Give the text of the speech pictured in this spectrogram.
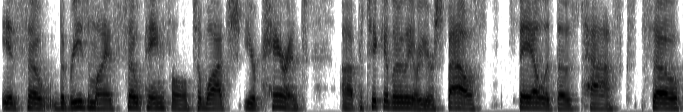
is so the reason why it's so painful to watch your parent, uh, particularly or your spouse, fail at those tasks. So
